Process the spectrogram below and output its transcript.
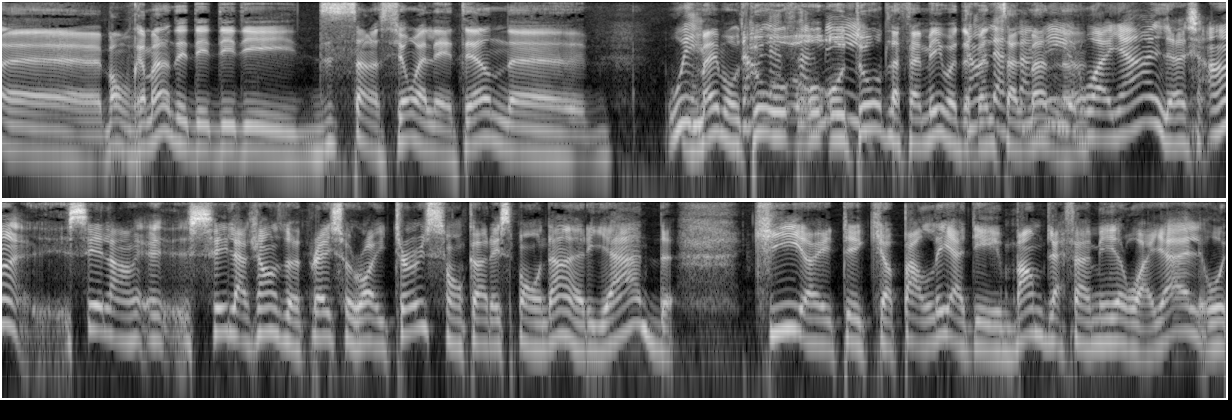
euh, bon vraiment des, des, des, dissensions à l'interne. Euh, Oui, Même autour, famille. autour de la famille ouais, de Dans Ben la Salman. famille là. royale, hein, euh, c'est l'agence de presse Reuters, son correspondant à Riyad, qui a été qui a parlé à des membres de la famille royale ou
